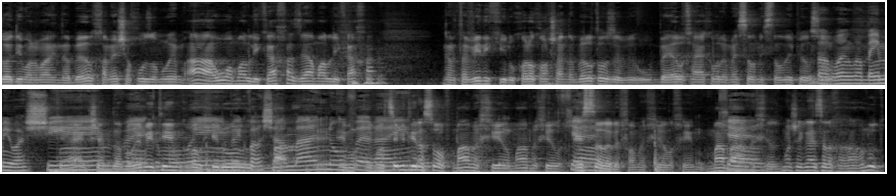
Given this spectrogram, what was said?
לא יודעים על מה אני מדבר, 5% אומרים, אה, הוא אמר לי ככה, זה אמר לי ככה. גם תביני, כאילו, כל לקוח שאני מדבר איתו, זה, הוא בערך היה כבר עם עשר משרדי פרסום. ברור, הם כבר באים מיואשים, כן, מדברים איתי, הם כבר כאילו... וכבר שמענו וראינו. הם רוצים איתי לסוף, מה המחיר, מה המחיר, כן. עשר אלף המחיר, אחי, מה, כן. מה המחיר? כמו שכנס אליך חנות,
